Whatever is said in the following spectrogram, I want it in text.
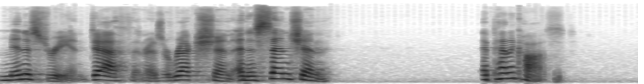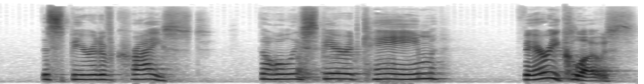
ministry and death and resurrection and ascension, at Pentecost, the Spirit of Christ, the Holy Spirit came very close.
